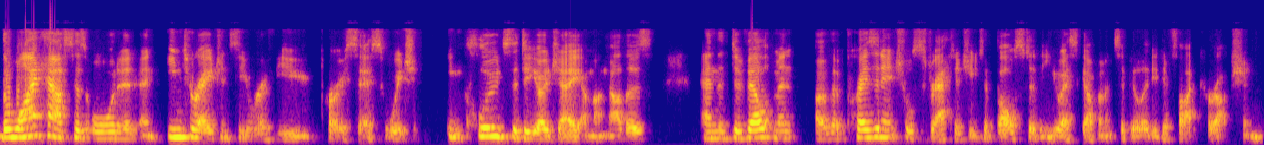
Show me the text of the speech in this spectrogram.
The White House has ordered an interagency review process, which includes the DOJ, among others, and the development of a presidential strategy to bolster the US government's ability to fight corruption.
